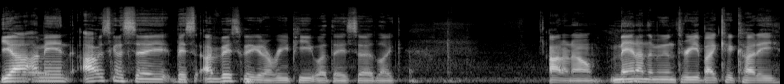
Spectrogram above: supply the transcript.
yeah, I mean, I was gonna say, basically, I'm basically gonna repeat what they said. Like, I don't know, "Man on the Moon" three by Kid Cudi,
